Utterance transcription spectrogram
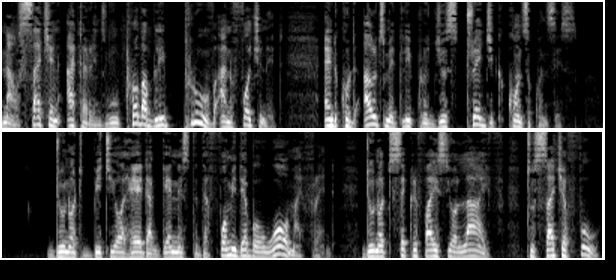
Now, such an utterance will probably prove unfortunate and could ultimately produce tragic consequences. Do not beat your head against the formidable war, my friend. Do not sacrifice your life to such a fool.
